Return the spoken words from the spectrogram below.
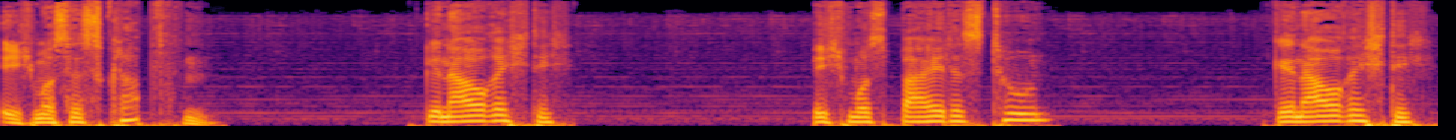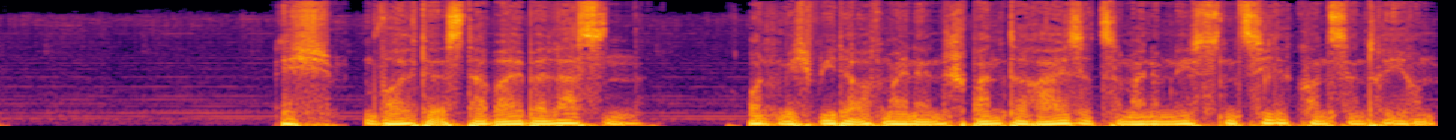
Ich muss es klopfen. Genau richtig. Ich muss beides tun. Genau richtig. Ich wollte es dabei belassen und mich wieder auf meine entspannte Reise zu meinem nächsten Ziel konzentrieren.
